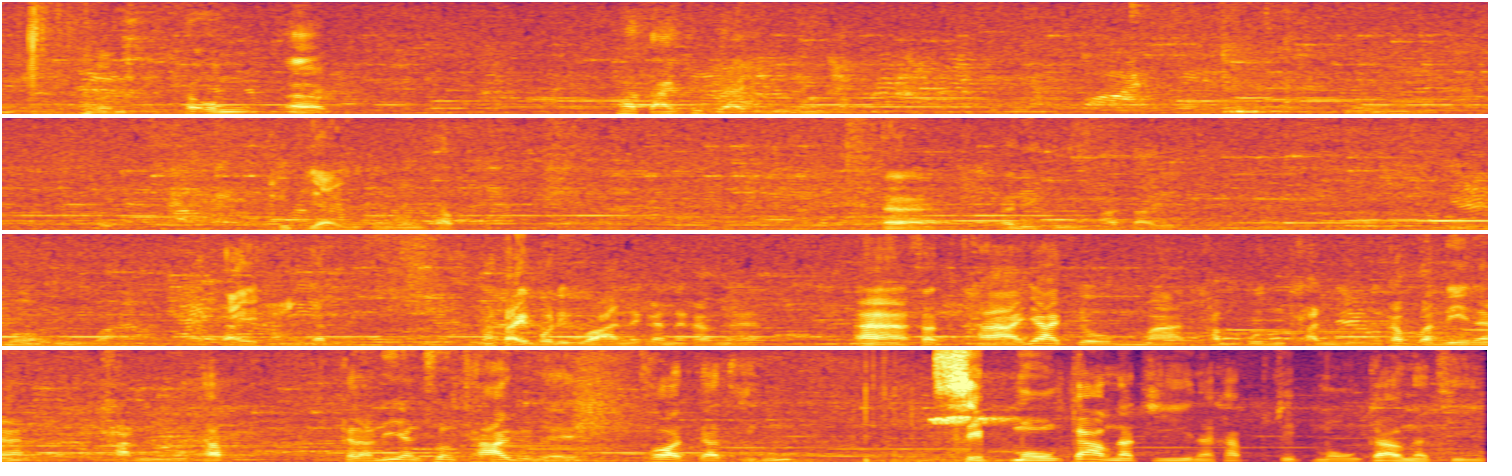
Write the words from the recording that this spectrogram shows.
ส่วนพระองค์เอ่อผ้าไตรชุดใหญ่อยู่นู่นครับอืมชุดใหญ่อยู่ตรงนู้นครับ อ่าอันนี้คือผ้าไตรบริวารผ้าไตรหางกันผ้าไตรบริวารแล้วกันนะครับนะฮะอ่าศรัทธาญาติโยมมาทำบุญทันอยู่นะครับ วันนี้นะทันนะครับ ขณะนี้ยังช่วงเช้าอยู่เลยทอดกระถิ่น10โมง9นาทีนะครับ10โมง9นาที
